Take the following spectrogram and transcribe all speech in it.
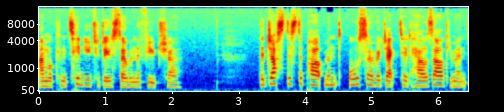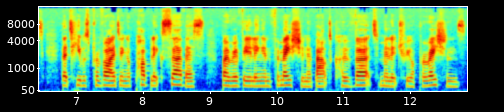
and will continue to do so in the future. The Justice Department also rejected Hale's argument that he was providing a public service by revealing information about covert military operations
